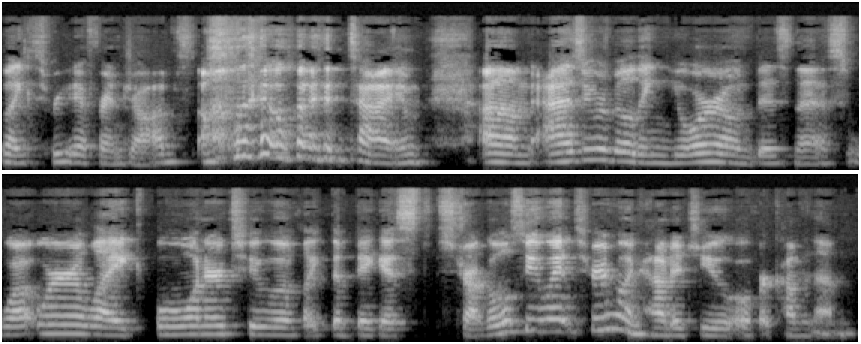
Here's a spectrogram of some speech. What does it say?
like three different jobs all at one time um, as you were building your own business what were like one or two of like the biggest struggles you went through and how did you overcome them?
